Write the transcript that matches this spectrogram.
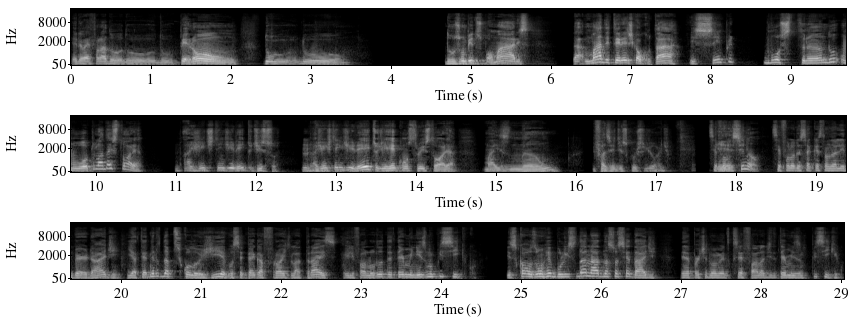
ele vai falar do, do, do Perón, do, do, do Zumbi dos Palmares, da Madre Teresa de Calcutá, e sempre mostrando o outro lado da história. A gente tem direito disso. Uhum. A gente tem direito de reconstruir história, mas não de fazer discurso de ódio. Você falou, Esse não. você falou dessa questão da liberdade, e até dentro da psicologia, você pega Freud lá atrás, ele falou do determinismo psíquico. Isso causou um rebuliço danado na sociedade, né, a partir do momento que você fala de determinismo psíquico.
